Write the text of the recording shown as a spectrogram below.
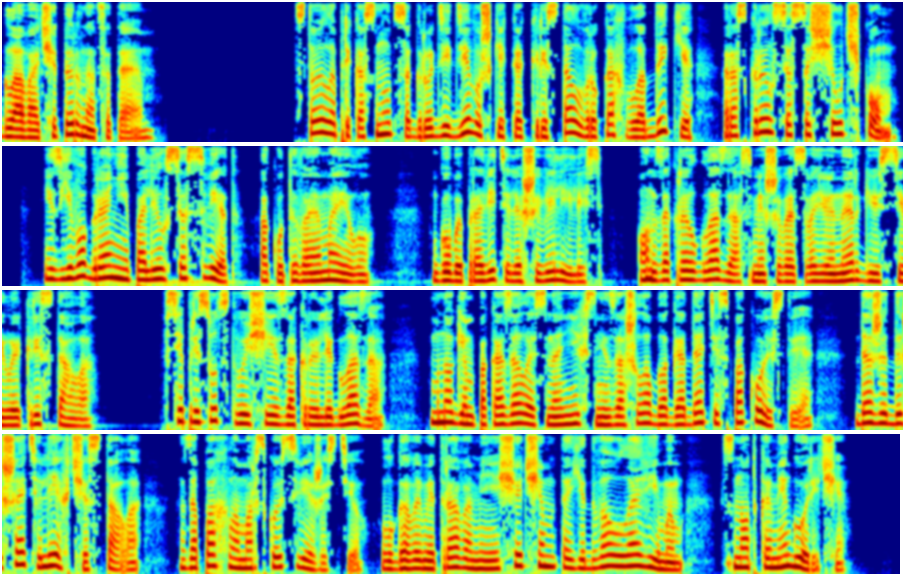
Глава 14. Стоило прикоснуться к груди девушки, как кристалл в руках владыки раскрылся со щелчком. Из его граней полился свет, окутывая Мейлу. Губы правителя шевелились. Он закрыл глаза, смешивая свою энергию с силой кристалла. Все присутствующие закрыли глаза. Многим показалось, на них снизошла благодать и спокойствие. Даже дышать легче стало — Запахло морской свежестью, луговыми травами и еще чем-то едва уловимым, с нотками горечи.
